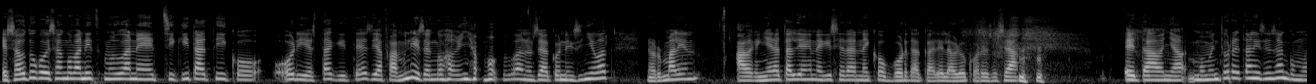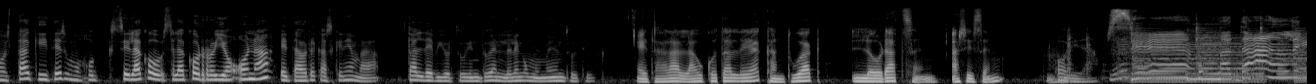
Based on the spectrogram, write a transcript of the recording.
ezagutuko izango banitz moduan eh, txikitatiko hori ez dakitez, ja familia izango bagina moduan, osea, konexio bat, normalen, a, gainera taldean egize da nahiko bordak arela orokorrez, osea, eta baina momentu horretan izan zen, como ez dakitez, como jo, zelako, zelako rollo ona, eta horrek azkenean, ba, talde bihurtu gintuen lehenengo momentutik. Eta hala, lauko taldeak kantuak loratzen hasi zen. Hori da. Zenbat aldi,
